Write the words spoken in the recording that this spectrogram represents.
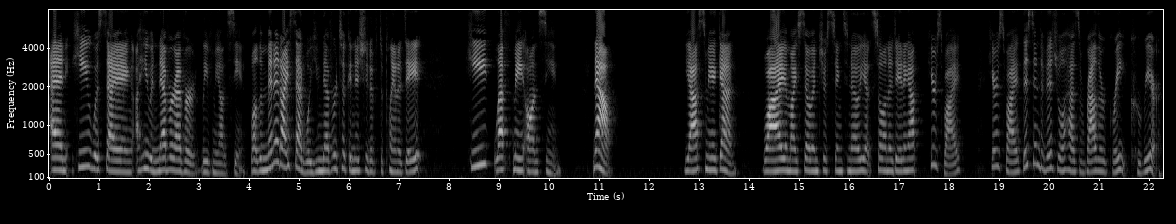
And he was saying uh, he would never ever leave me on seen. Well the minute i said well you never took initiative to plan a date he left me on seen. Now you asked me again why am i so interesting to know yet still on a dating app? Here's why. Here's why. This individual has a rather great career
